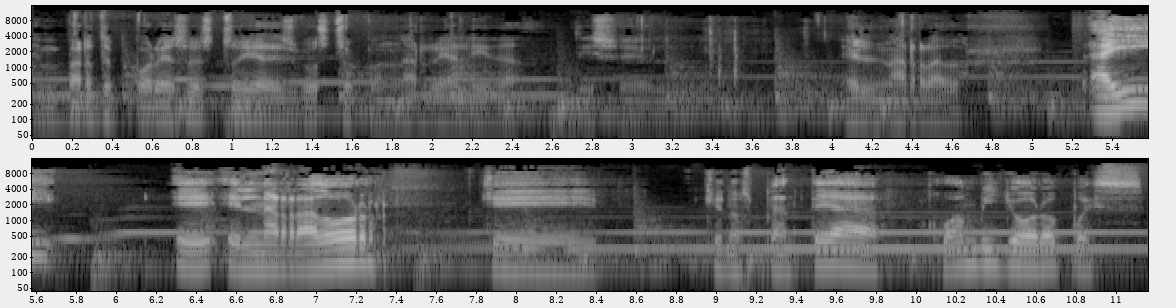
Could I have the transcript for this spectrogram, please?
En parte por eso estoy a disgusto con la realidad, dice el, narrador. Ahí eh, el narrador que, que nos plantea Juan Villoro, pues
